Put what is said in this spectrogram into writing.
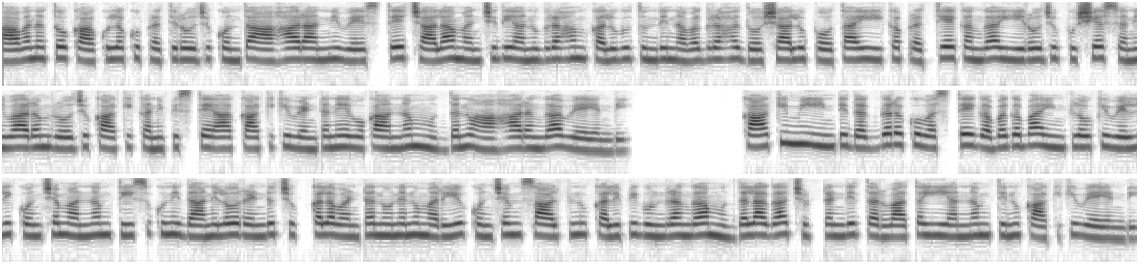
భావనతో కాకులకు ప్రతిరోజు కొంత ఆహారాన్ని వేస్తే చాలా మంచిది. అనుగ్రహం కలుగుతుంది. నవగ్రహ దోషాలు పోతాయి. ఇక ప్రత్యేకంగా ఈరోజు పుష్య శనివారం రోజు కాకి కనిపిస్తే ఆ కాకికి వెంటనే ఒక అన్నం ముద్దను ఆహారంగా వేయండి. కాకి మీ ఇంటి దగ్గరకు వస్తే గబగబా ఇంట్లోకి వెళ్ళి కొంచెం అన్నం తీసుకుని దానిలో రెండు చుక్కల వంట నూనెను మరియు కొంచెం సాల్ట్ను కలిపి గుండ్రంగా ముద్దలాగా చుట్టండి. తర్వాత ఈ అన్నం తిను కాకికి వేయండి.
